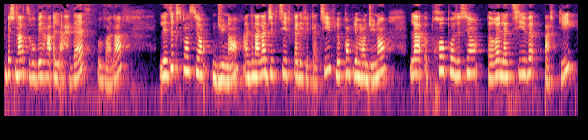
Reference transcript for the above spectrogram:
باش نرتبوا بها الأحداث. voilà les expansions du nom عندنا l'adjectif qualificatif le complément du nom la proposition relative par qui.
